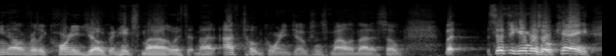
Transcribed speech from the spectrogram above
you know, a really corny joke, and he'd smile with it. But I've told corny jokes and smile about it. So, but sense of humor is okay,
